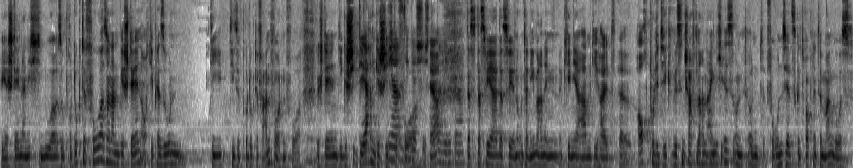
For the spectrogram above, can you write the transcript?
wir stellen da nicht nur so Produkte vor, sondern wir stellen auch die Personen die diese Produkte verantworten vor. Wir stellen die Gesch deren Geschichte ja, vor. Die Geschichte ja? dahinter. Dass, dass, wir, dass wir eine Unternehmerin in Kenia haben, die halt äh, auch Politikwissenschaftlerin eigentlich ist und, und für uns jetzt getrocknete Mangos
